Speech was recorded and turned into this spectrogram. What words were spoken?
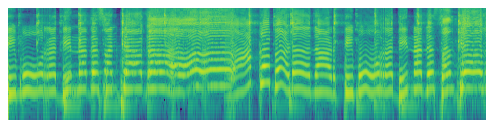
ಬಡದಾಡ್ತಿ ಮೂರ ದಿನದ ಸಂಚಾಗ. ಯಾಕ ಬಡದಾಡ್ತಿ ಮೂರ ದಿನದ ಸಂಚಾಗ?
